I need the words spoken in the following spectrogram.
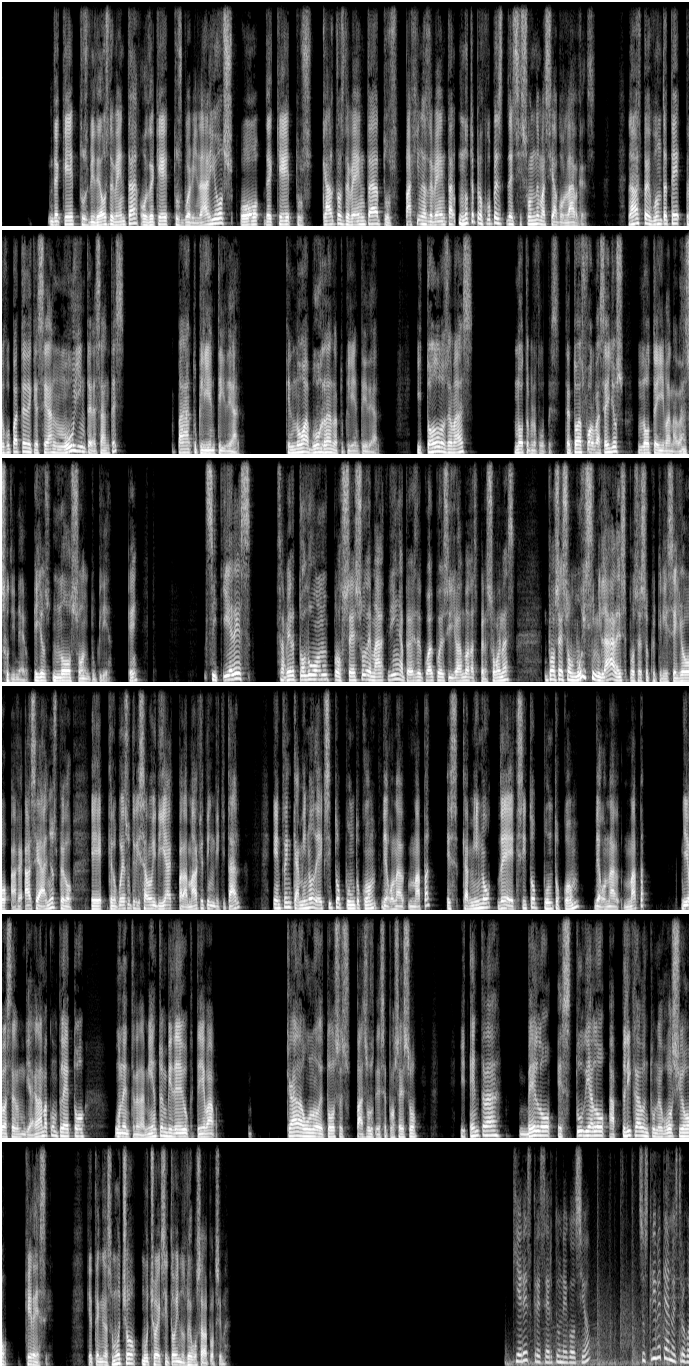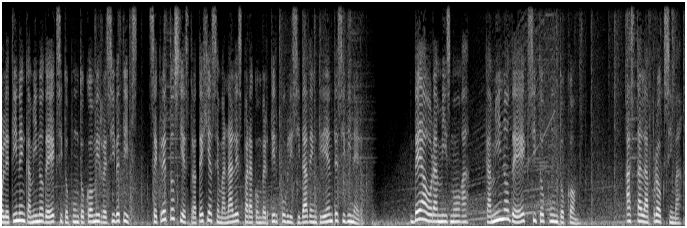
de que tus videos de venta o de que tus webinarios o de que tus cartas de venta, tus páginas de venta, no te preocupes de si son demasiado largas. Nada más pregúntate, preocúpate de que sean muy interesantes para tu cliente ideal, que no aburran a tu cliente ideal. Y todos los demás, no te preocupes. De todas formas, ellos no te iban a dar su dinero. Ellos no son tu cliente. Si quieres saber todo un proceso de marketing a través del cual puedes ir llevando a las personas, un proceso muy similar a ese proceso que utilicé yo hace años, pero eh, que lo puedes utilizar hoy día para marketing digital, entra en caminodeexito.com diagonal mapa. Es caminodeexito.com diagonal mapa lleva a ser un diagrama completo, un entrenamiento en video que te lleva cada uno de todos esos pasos de ese proceso y entra, velo, estudialo, aplícalo en tu negocio, crece. Que tengas mucho, mucho éxito y nos vemos a la próxima. ¿Quieres crecer tu negocio? Suscríbete a nuestro boletín en caminodeexito.com y recibe tips, secretos y estrategias semanales para convertir publicidad en clientes y dinero. Ve ahora mismo a caminodeexito.com. Hasta la próxima.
